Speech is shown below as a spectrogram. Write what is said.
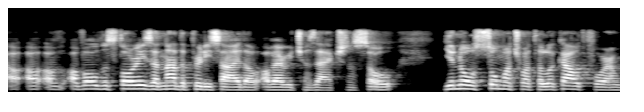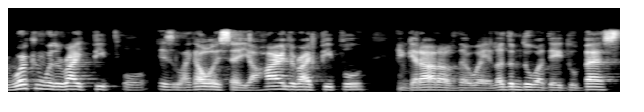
uh, of, of all the stories and not the pretty side of, of every transaction. So you know so much what to look out for. And working with the right people is like I always say, you hire the right people and get out of their way. Let them do what they do best.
